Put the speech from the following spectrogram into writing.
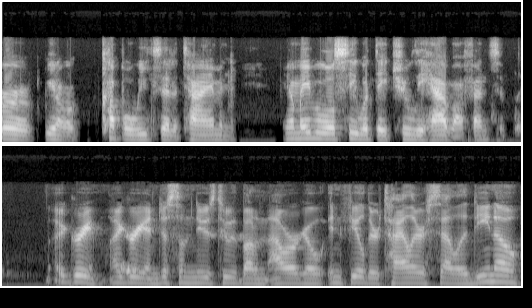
for you know a couple weeks at a time, and you know maybe we'll see what they truly have offensively. I agree. I agree. And just some news too. About an hour ago, infielder Tyler Saladino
